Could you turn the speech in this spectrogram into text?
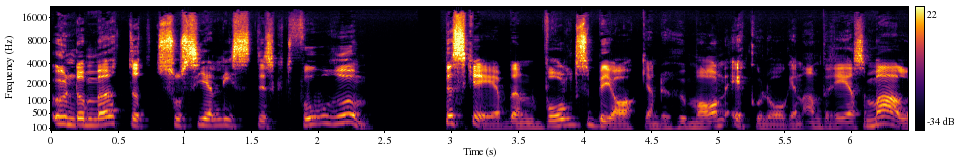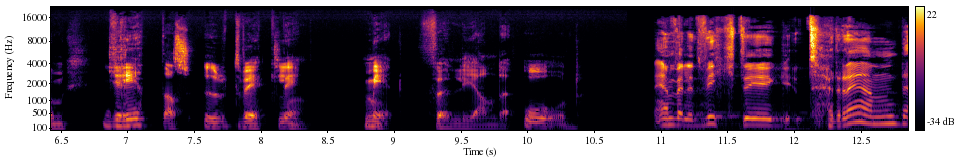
under mötet Socialistiskt forum beskrev den våldsbejakande humanekologen Andreas Malm Gretas utveckling med följande ord. En väldigt viktig trend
